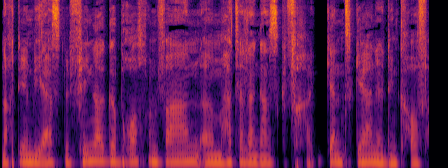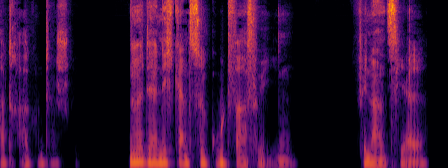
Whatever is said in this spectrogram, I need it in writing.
Nachdem die ersten Finger gebrochen waren, ähm, hat er dann ganz, ganz gerne den Kaufvertrag unterschrieben, ne, der nicht ganz so gut war für ihn, finanziell.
